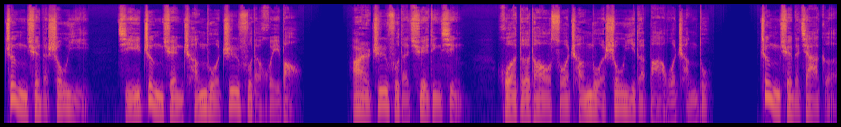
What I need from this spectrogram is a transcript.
证券的收益及证券承诺支付的回报；二、支付的确定性或得到所承诺收益的把握程度。证券的价格。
